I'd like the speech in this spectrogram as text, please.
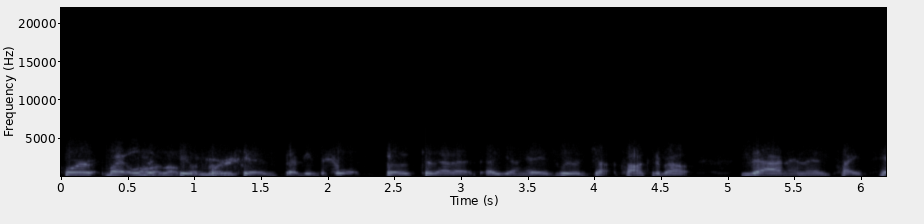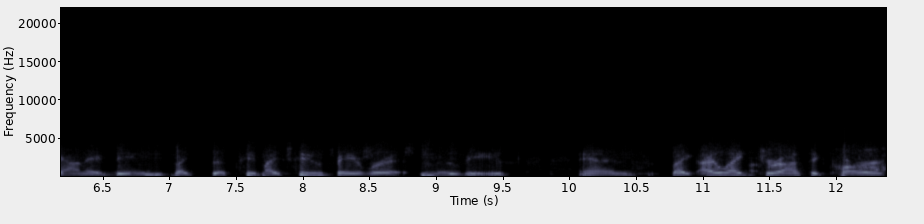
poor my Oh, oldest love two poor kids I mean they were exposed to that at a young age we were ju- talking about that and then Titanic being like the two my two favorite movies and like I like Jurassic Park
